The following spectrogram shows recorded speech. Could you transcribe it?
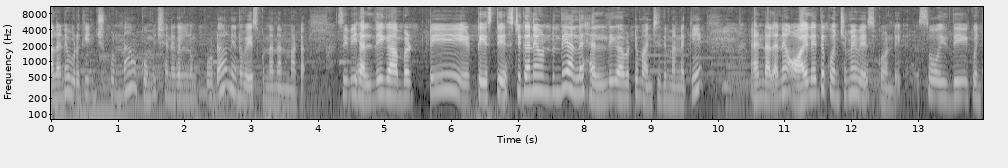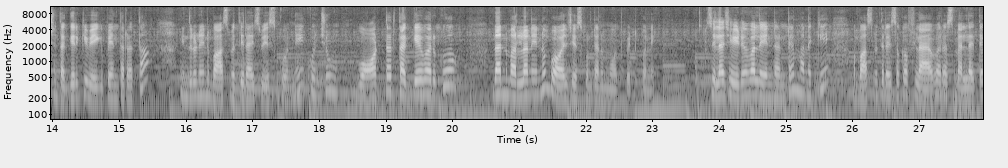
అలానే ఉడికించుకున్న కొమ్మి శనగలను కూడా నేను వేసుకున్నాను అనమాట సో ఇవి హెల్దీ కాబట్టి టేస్ట్ టేస్ట్గానే ఉంటుంది అలా హెల్దీ కాబట్టి మంచిది మనకి. అండ్ అలానే ఆయిల్ అయితే కొంచెమే వేసుకోండి. సో ఇది కొంచెం దగ్గరికి వేగిపోయిన తర్వాత ఇందులో నేను బాస్మతి రైస్ వేసుకొని కొంచెం వాటర్ తగ్గే వరకు దాన్ని మరలా నేను బాయిల్ చేసుకుంటాను మూత పెట్టుకొని. సో ఇలా చేయడం వల్ల ఏంటంటే మనకి బాస్మతి రైస్ ఒక ఫ్లేవర్ స్మెల్ అయితే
